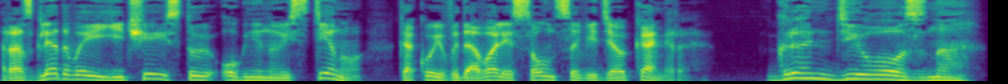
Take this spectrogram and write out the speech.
разглядывая ячеистую огненную стену, какой выдавали солнце видеокамеры. «Грандиозно!» —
